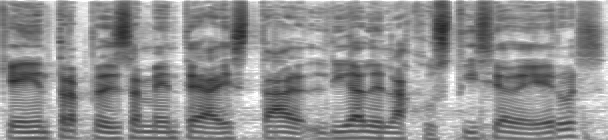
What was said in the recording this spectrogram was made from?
que entra precisamente a esta Liga de la Justicia de Héroes,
